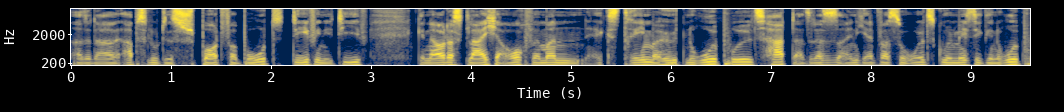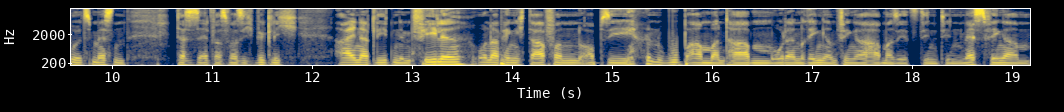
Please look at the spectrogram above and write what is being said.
Also da absolutes Sportverbot, definitiv. Genau das gleiche auch, wenn man extrem erhöhten Ruhepuls hat. Also das ist eigentlich etwas so oldschool-mäßig, den Ruhepuls messen. Das ist etwas, was ich wirklich allen Athleten empfehle, unabhängig davon, ob sie ein Whoop-Armband haben oder einen Ring am Finger haben, also jetzt den, den Messfinger,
